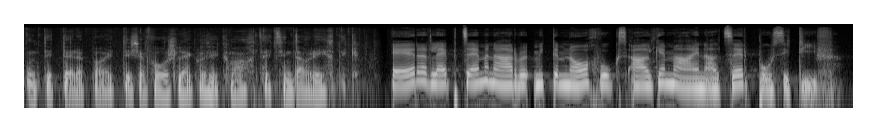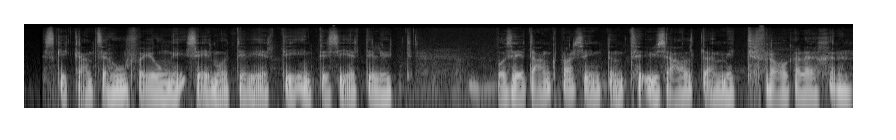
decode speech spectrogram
Und die therapeutischen Vorschläge, die sie gemacht hat, sind auch richtig. Er erlebt die Zusammenarbeit mit dem Nachwuchs allgemein als sehr positiv. Es gibt ganze Haufen junge, sehr motivierte, interessierte Leute, die sehr dankbar sind und uns Alten mit Fragen löchern.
